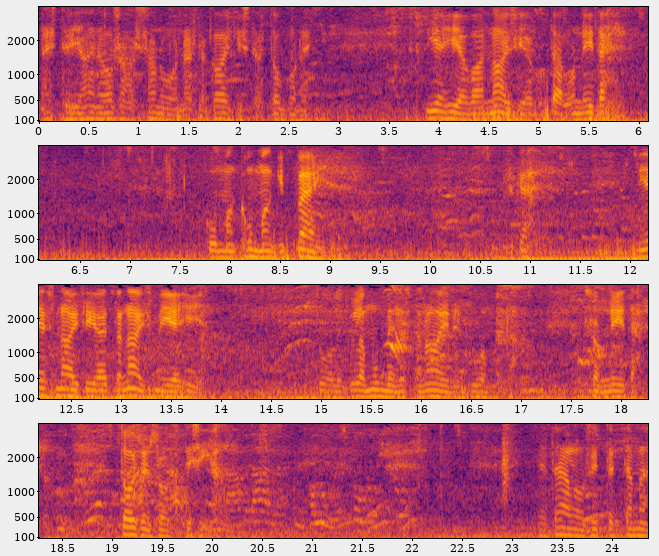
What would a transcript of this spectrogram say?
Näistä ei aina osaa sanoa näistä kaikista, että onko ne miehiä vai naisia, kun täällä on niitä kumman, kummankin päin. Sekä miesnaisia että naismiehiä. Tuo oli kyllä mun mielestä nainen tuo, mutta se on niitä toisen sorttisia. Ja täällä on sitten tämä,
